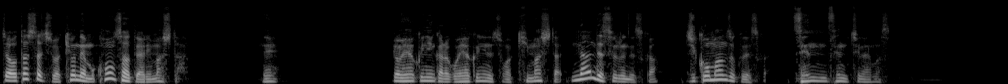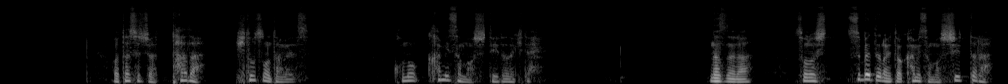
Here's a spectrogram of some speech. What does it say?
じゃあ私たちは去年もコンサートやりました。ね。400人から500人の人が来ました。なんでするんですか？自己満足ですか？全然違います。私たちはただ一つのためです。この神様を知っていただきたい。なぜならその全ての人が神様を知ったら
